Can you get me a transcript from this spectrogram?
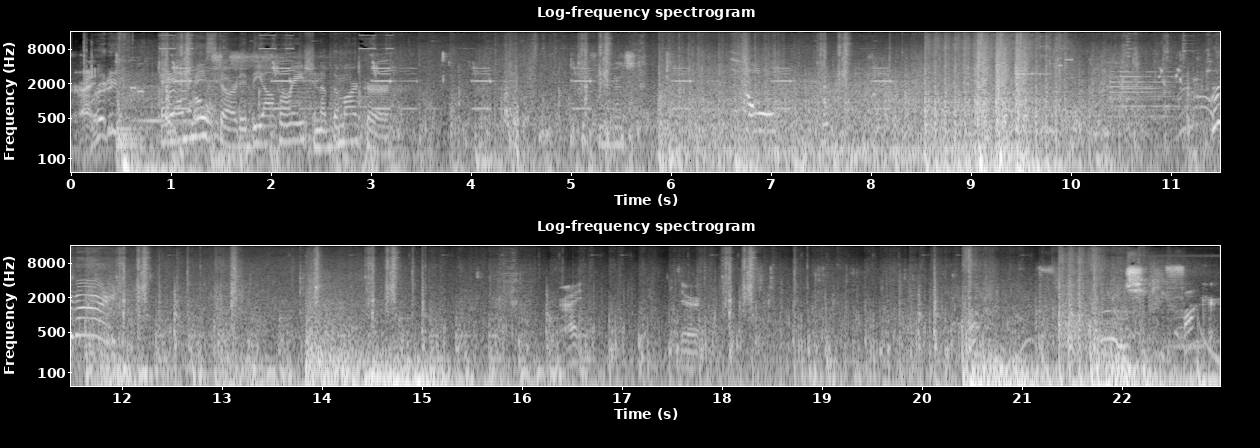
Alright. Ready? An enemy started the operation of the marker. You guys. Grenade! Alright. They're. Cheeky fucker.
